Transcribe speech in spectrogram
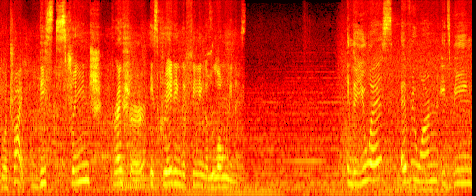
to a tribe. This strange pressure is creating the feeling of loneliness. In the US, everyone is being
